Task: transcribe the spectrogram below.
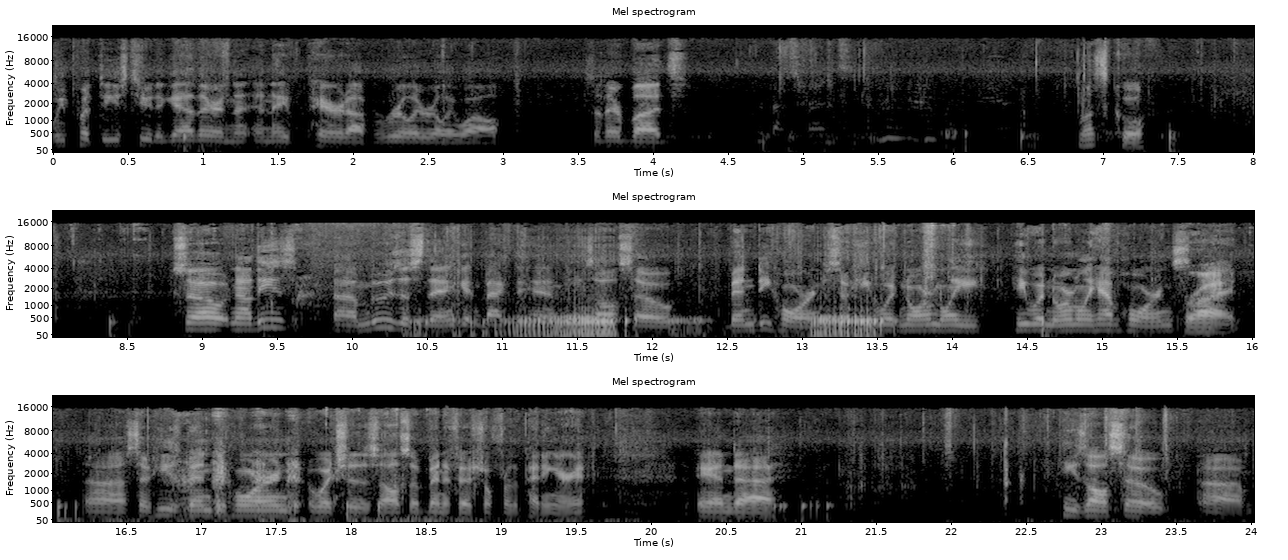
we put these two together, and, and they've paired up really, really well. So they're buds. We're best friends. That's cool. So now these uh, Moses then getting back to him, he's also been dehorned. So he would normally he would normally have horns. Right. Uh, so he's been dehorned, which is also beneficial for the petting area. And uh, he's also um,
